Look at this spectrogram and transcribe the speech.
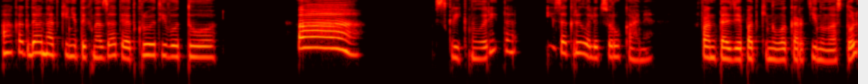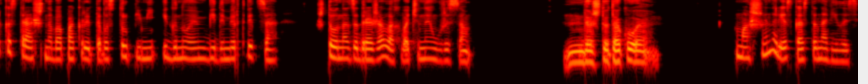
А когда она откинет их назад и откроет его, то... а, вскрикнула Рита и закрыла лицо руками. Фантазия подкинула картину настолько страшного, покрытого струпями и гноем вида мертвеца, что она задрожала, охваченная ужасом. «Да что такое?» Машина резко остановилась.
